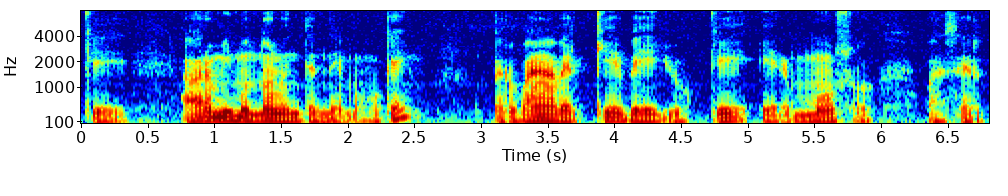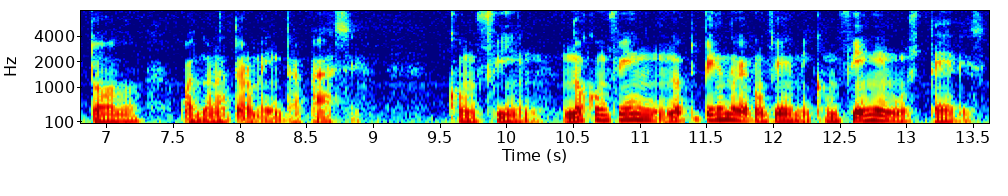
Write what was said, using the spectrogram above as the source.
que ahora mismo no lo entendemos, ¿ok? Pero van a ver qué bello, qué hermoso va a ser todo cuando la tormenta pase. Confíen, no confíen, no estoy pidiendo que confíen en mí, confíen en ustedes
